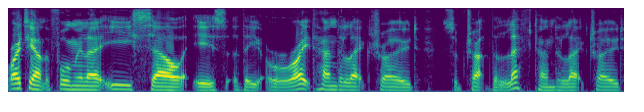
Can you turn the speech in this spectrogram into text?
writing out the formula, E cell is the right hand electrode, subtract the left hand electrode,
